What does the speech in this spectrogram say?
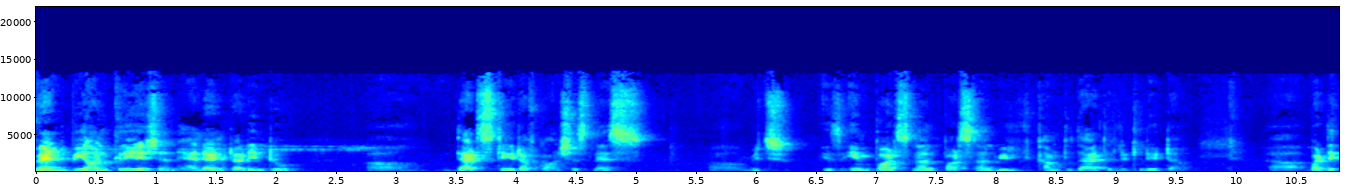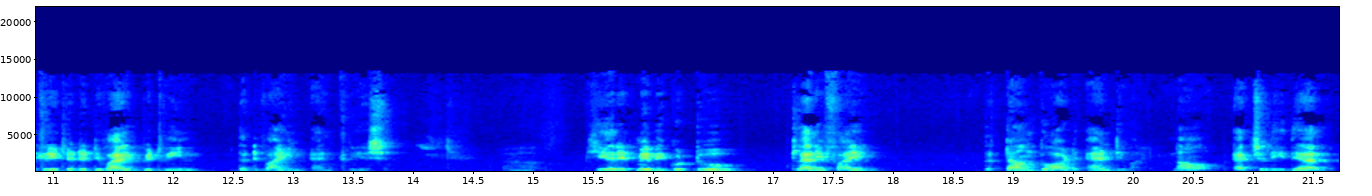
went beyond creation and entered into uh, that state of consciousness, which is impersonal, personal. We'll come to that a little later. Uh, but they created a divide between the divine and creation. Uh, here it may be good to clarify the term God and divine. Now, actually, they are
